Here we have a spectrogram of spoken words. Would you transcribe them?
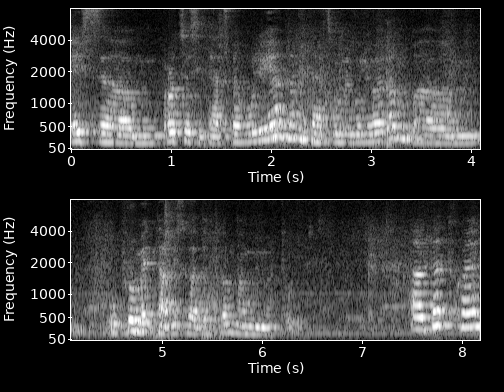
ეს პროცესი დაწყებულია და მე დარწმუნებული ვარ, რომ უფრო მეტ ნაბის გადავხდომ ამ მიმართულებით. და თქვენ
